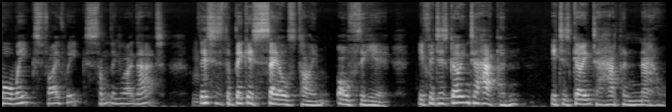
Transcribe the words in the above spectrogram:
four weeks, five weeks, something like that. Mm-hmm. This is the biggest sales time of the year. If it is going to happen, it is going to happen now.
